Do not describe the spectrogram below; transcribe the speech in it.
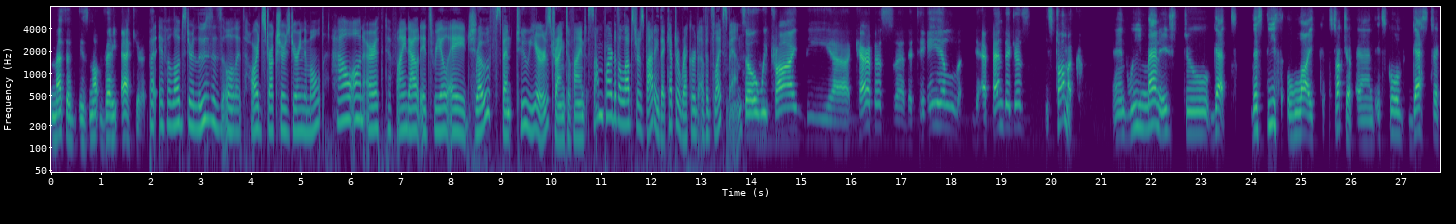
method is not very accurate. But if a lobster loses all its hard structures during the molt, how on earth to find out its real age? Raouf spent two years trying to find some part of the lobster's body that kept a record of its lifespan. So we tried the uh, carapace, uh, the tail, the appendages, the stomach, and we managed to get this teeth like structure and it's called gastric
